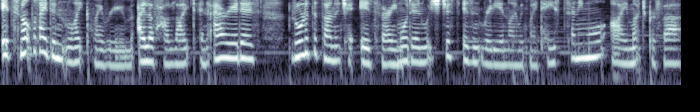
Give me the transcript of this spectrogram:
It's not that I didn't like my room, I love how light and airy it is, but all of the furniture is very modern, which just isn't really in line with my tastes anymore. I much prefer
